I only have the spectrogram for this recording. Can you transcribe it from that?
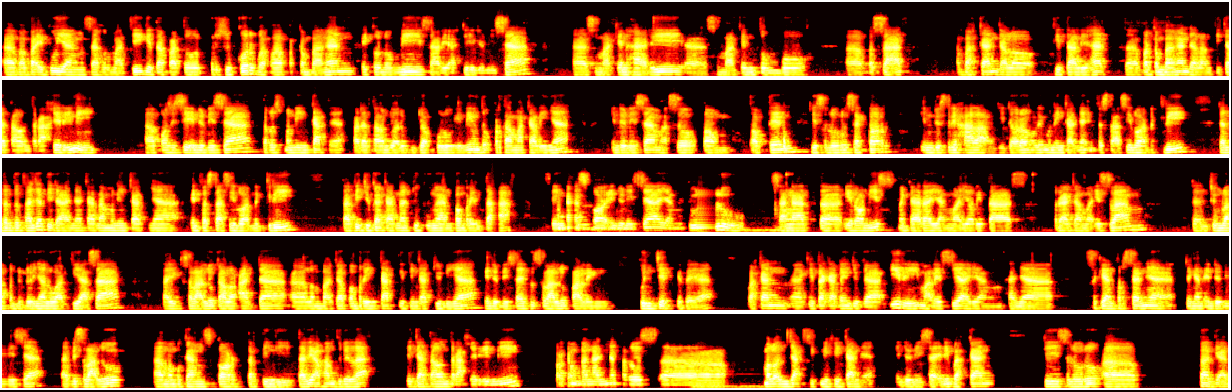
Eh, Bapak Ibu yang saya hormati, kita patut bersyukur bahwa perkembangan ekonomi syariah di Indonesia eh, semakin hari eh, semakin tumbuh eh, pesat. Bahkan kalau kita lihat eh, perkembangan dalam tiga tahun terakhir ini, posisi Indonesia terus meningkat ya pada tahun 2020 ini untuk pertama kalinya Indonesia masuk top top 10 di seluruh sektor industri halal didorong oleh meningkatnya investasi luar negeri dan tentu saja tidak hanya karena meningkatnya investasi luar negeri tapi juga karena dukungan pemerintah sehingga skor Indonesia yang dulu sangat uh, ironis negara yang mayoritas beragama Islam dan jumlah penduduknya luar biasa. Tapi selalu kalau ada uh, lembaga pemeringkat di tingkat dunia, Indonesia itu selalu paling buncit gitu ya. Bahkan uh, kita kadang juga iri Malaysia yang hanya sekian persennya dengan Indonesia, tapi selalu uh, memegang skor tertinggi. Tapi alhamdulillah tiga tahun terakhir ini perkembangannya terus melonjak signifikan ya. Indonesia ini bahkan di seluruh uh,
